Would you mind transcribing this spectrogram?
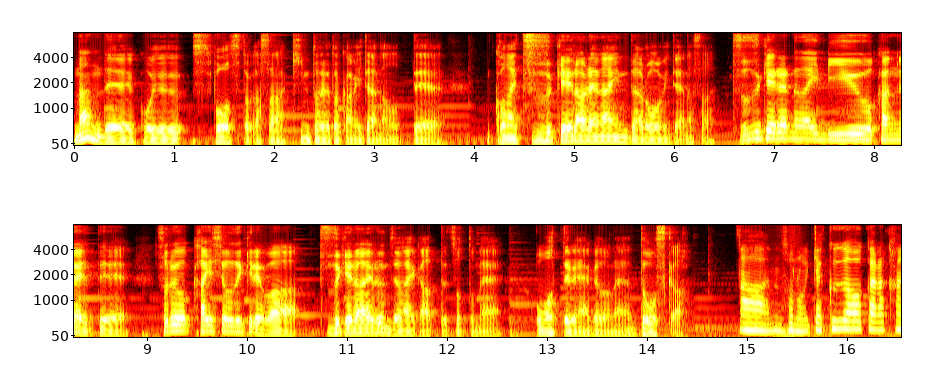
なんでこういうスポーツとかさ筋トレとかみたいなのってこんなに続けられないんだろうみたいなさ続けられない理由を考えてそれを解消できれば続けられるんじゃないかってちょっとね思ってるんやけどね。どうすか？ああその逆側から考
